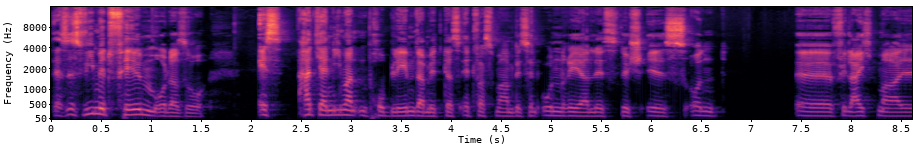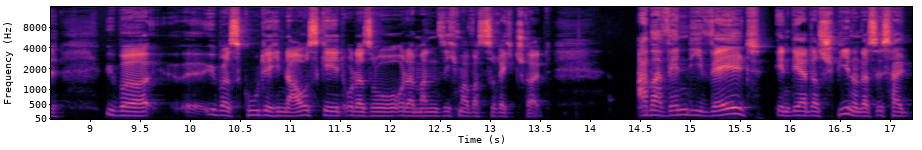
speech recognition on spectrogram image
das ist wie mit Filmen oder so. Es hat ja niemand ein Problem damit, dass etwas mal ein bisschen unrealistisch ist und äh, vielleicht mal über äh, übers Gute hinausgeht oder so oder man sich mal was zurechtschreibt. Aber wenn die Welt, in der das Spiel, und das ist halt,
